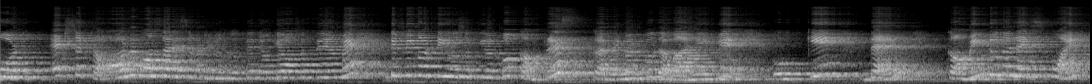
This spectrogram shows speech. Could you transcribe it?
wood etcetera और भी बहुत सारे ऐसे मटेरियल होते हैं जो क्या हो सकते हैं हमें डिफिकल्टी हो सकती है उनको कंप्रेस करने में उनको दबाने में okay then coming to the next point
